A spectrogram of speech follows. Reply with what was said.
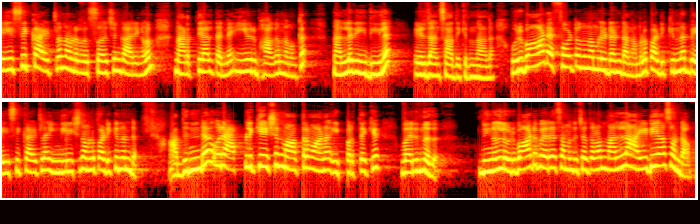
ബേസിക് ആയിട്ടുള്ള നമ്മുടെ റിസർച്ചും കാര്യങ്ങളും നടത്തിയാൽ തന്നെ ഈ ഒരു ഭാഗം നമുക്ക് നല്ല രീതിയിൽ എഴുതാൻ സാധിക്കുന്നതാണ്. ഒരുപാട് എഫേർട്ട് ഒന്നും നമ്മൾ ഇടണ്ട. നമ്മൾ പഠിക്കുന്ന ബേസിക് ആയിട്ടുള്ള ഇംഗ്ലീഷ് നമ്മൾ പഠിക്കുന്നുണ്ട്. അതിന്റെ ഒരു ആപ്ലിക്കേഷൻ മാത്രമാണ് ഇപ്പുറത്തേക്ക് വരുന്നത്. നിങ്ങളിൽ ഒരുപാട് പേരെ സംബന്ധിച്ചിടത്തോളം നല്ല ഐഡിയാസ് ഉണ്ടാവും.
